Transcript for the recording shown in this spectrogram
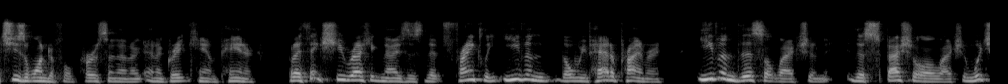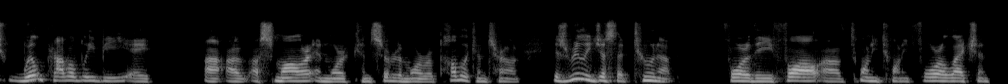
she's a wonderful person and a, and a great campaigner. But I think she recognizes that, frankly, even though we've had a primary, even this election, this special election, which will probably be a a, a smaller and more conservative, more Republican turnout, is really just a tune-up for the fall of 2024 election.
